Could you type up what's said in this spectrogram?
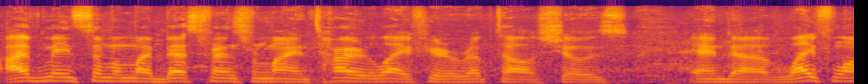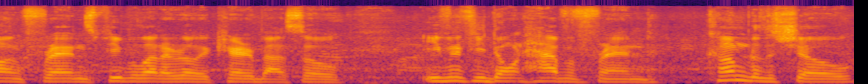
I've made some of my best friends from my entire life here at reptile shows and uh, lifelong friends, people that I really care about. So even if you don't have a friend, come to the show.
